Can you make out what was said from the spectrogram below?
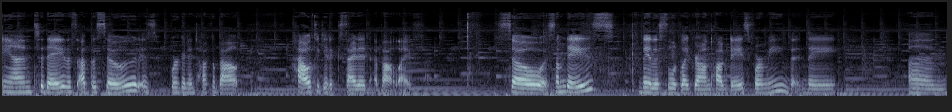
And today this episode is we're going to talk about how to get excited about life. So, some days they just look like groundhog days for me, that they um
